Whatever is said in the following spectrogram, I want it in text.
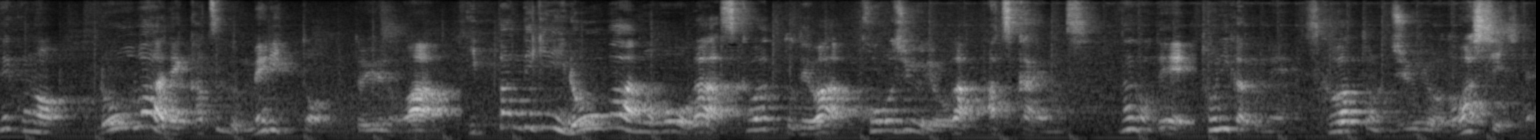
でこのローバーで担ぐメリットというのは一般的にローバーの方がスクワットでは高重量が扱えます。なのでとにかくねスクワットの重量を伸ばしていきたい。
